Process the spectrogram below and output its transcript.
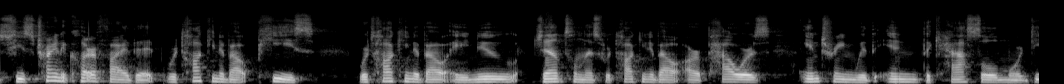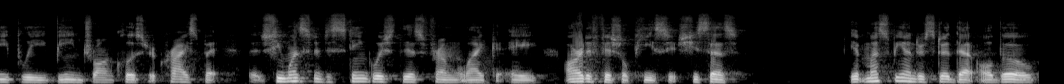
She's trying to clarify that we're talking about peace, we're talking about a new gentleness, we're talking about our powers entering within the castle more deeply, being drawn closer to Christ, but uh, she wants to distinguish this from like a artificial peace. She says, it must be understood that although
